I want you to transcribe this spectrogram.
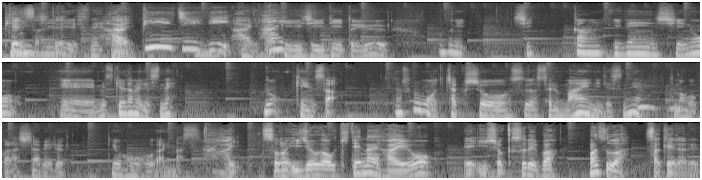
検査 PGD でですね。ははい。い、PGD はい。はい。PGD という本当に疾患遺伝子の、えー見つけるためですね。の検査。それも着床させる前にですね、うん。卵から調べるという方法があります。はい、その異常が起きてない肺を、えー移植すればまずは避けられる。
